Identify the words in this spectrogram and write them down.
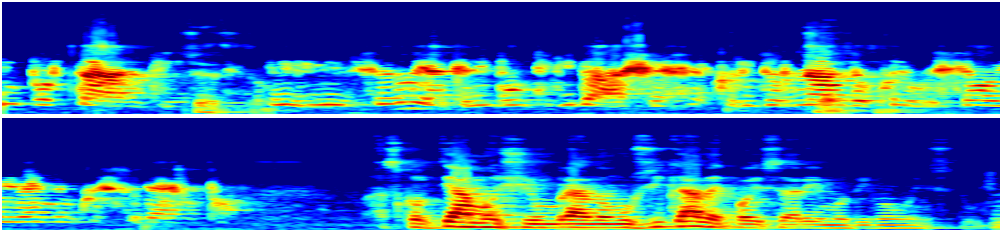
importanti, Certo. e secondo me anche dei ponti di pace, ecco, ritornando Certo. a quello che stiamo vivendo in questo tempo. Ascoltiamoci un brano musicale e poi saremo di nuovo in studio.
